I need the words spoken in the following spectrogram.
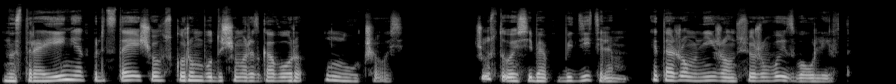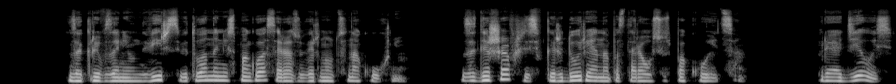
настроение от предстоящего в скором будущем разговора улучшилось. Чувствуя себя победителем, этажом ниже он все же вызвал лифт. Закрыв за ним дверь, Светлана не смогла сразу вернуться на кухню. Задержавшись в коридоре, она постаралась успокоиться. Приоделась.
